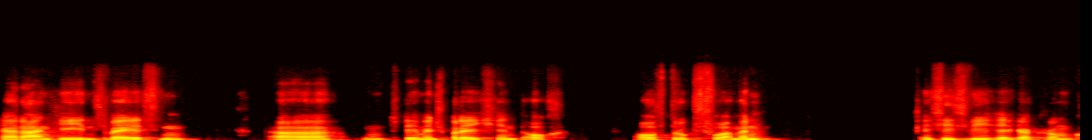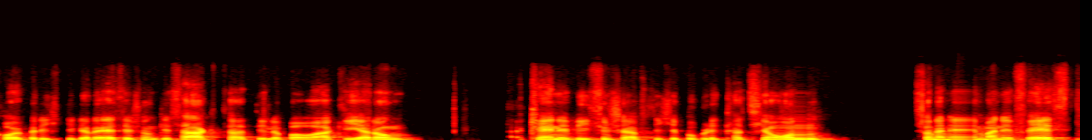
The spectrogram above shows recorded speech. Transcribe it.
Herangehensweisen äh, und dementsprechend auch Ausdrucksformen. Es ist, wie Helga Krom-Kolb richtigerweise schon gesagt hat, die Lobauer Erklärung keine wissenschaftliche Publikation, sondern ein Manifest,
